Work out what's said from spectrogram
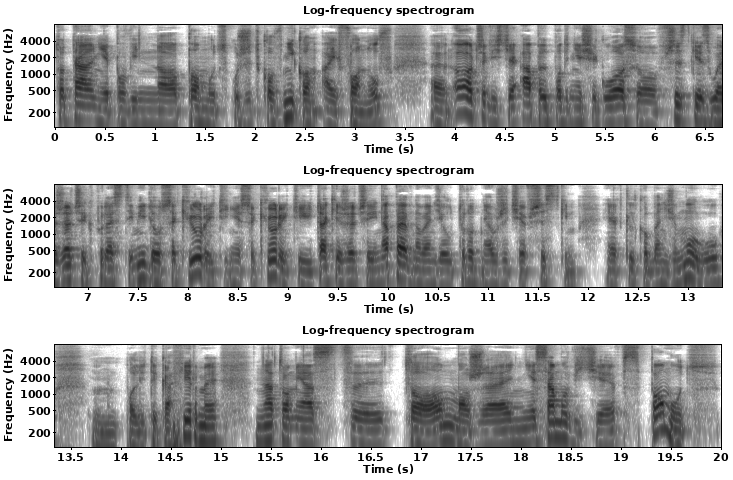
totalnie powinno pomóc użytkownikom iPhone'ów. E, no oczywiście Apple podniesie głos o wszystkie złe rzeczy, które z tym idą, security, nie security i takie rzeczy i na pewno będzie utrudniał życie wszystkim, jak tylko będzie mógł, mm, polityka firmy. Natomiast e, to może niesamowicie wspomóc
